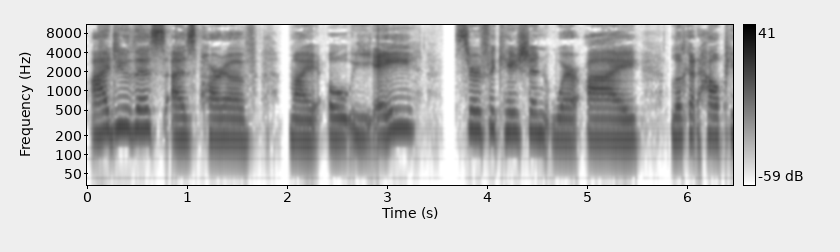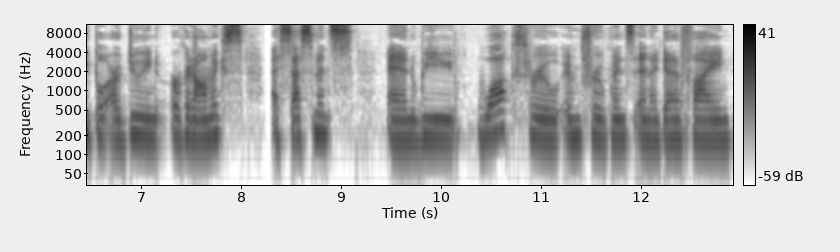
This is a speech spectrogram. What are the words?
I do this as part of my OEA certification, where I look at how people are doing ergonomics assessments and we walk through improvements in identifying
